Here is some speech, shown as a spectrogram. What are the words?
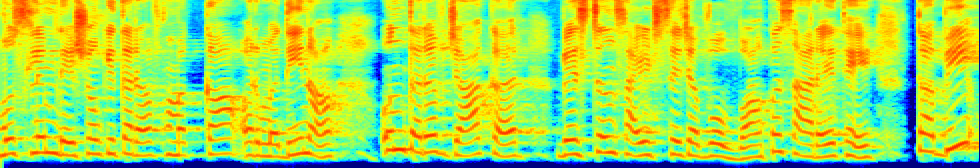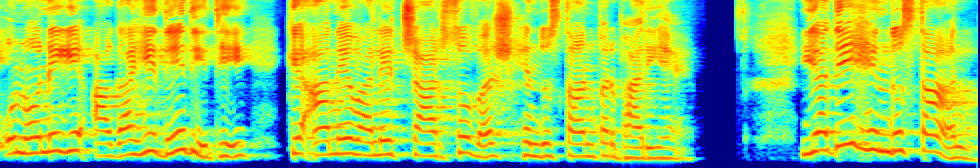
मुस्लिम देशों की तरफ़ मक्का और मदीना, उन तरफ़ जाकर वेस्टर्न साइड से जब वो वापस आ रहे थे, तभी उन्होंने ये आगाही दे दी थी कि आने वाले 400 वर्ष हिंदुस्तान पर भारी है। यदि हिंदुस्तान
